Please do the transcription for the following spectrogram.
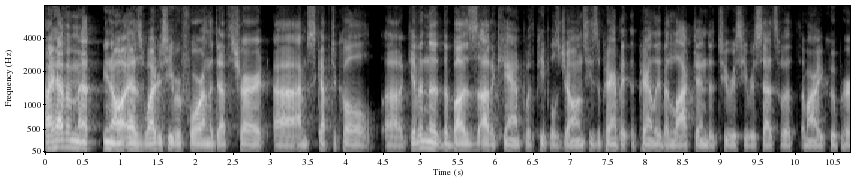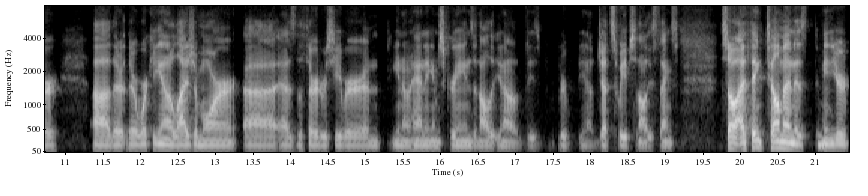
I have him at you know as wide receiver four on the depth chart. Uh, I'm skeptical, uh, given the the buzz out of camp with Peoples Jones. He's apparently apparently been locked into two receiver sets with Amari Cooper. Uh, they're they're working on Elijah Moore uh, as the third receiver, and you know handing him screens and all the you know these you know jet sweeps and all these things. So I think Tillman is. I mean, your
